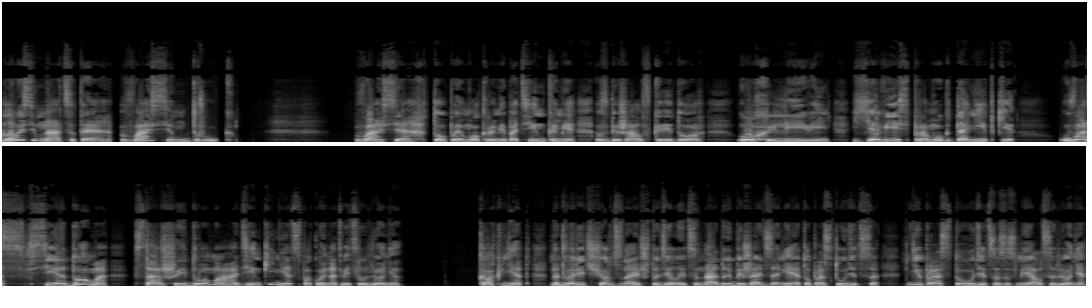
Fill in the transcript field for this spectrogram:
Глава 17. Васин друг. Вася, топая мокрыми ботинками, вбежал в коридор. «Ох, ливень! Я весь промок до нитки! У вас все дома? Старший дома, а Одинки нет», — спокойно ответил Леня. «Как нет? На дворе черт знает, что делается. Надо бежать за ней, а то простудится». «Не простудится», — засмеялся Леня.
